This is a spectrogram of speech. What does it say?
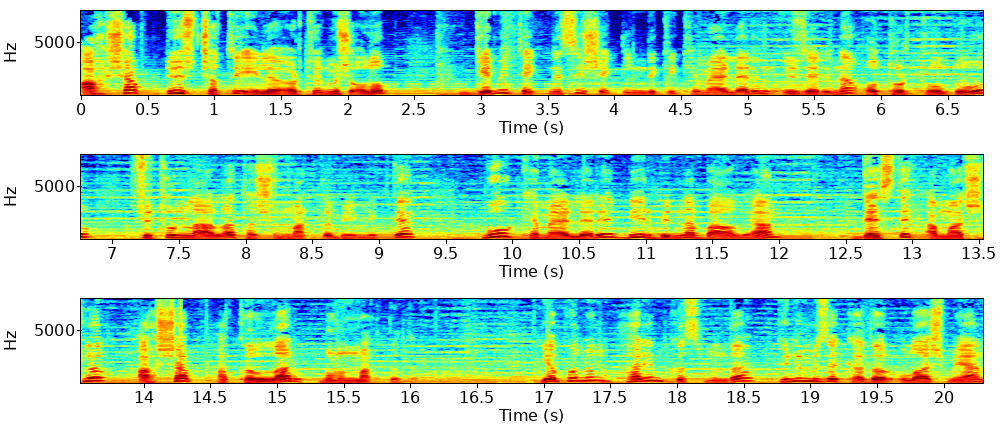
ahşap düz çatı ile örtülmüş olup gemi teknesi şeklindeki kemerlerin üzerine oturtulduğu sütunlarla taşınmakla birlikte bu kemerleri birbirine bağlayan destek amaçlı ahşap hatıllar bulunmaktadır. Yapının harim kısmında günümüze kadar ulaşmayan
